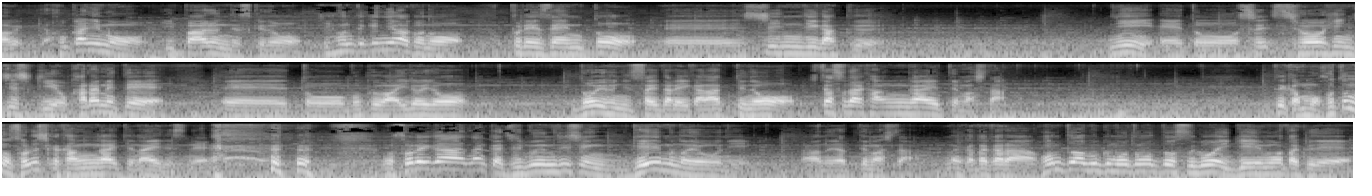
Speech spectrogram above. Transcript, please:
まあ、他にもいっぱいあるんですけど基本的にはこのプレゼント、えー、心理学に、えーと、商品知識を絡めて、えーと、僕はいろいろどういうふうに伝えたらいいかなっていうのをひたすら考えてました。っていうかもうほとんどそれしか考えてないですね それがなんか自分自身ゲームのようにあのやってましたなんかだから本当は僕もともとすごいゲームオタクで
